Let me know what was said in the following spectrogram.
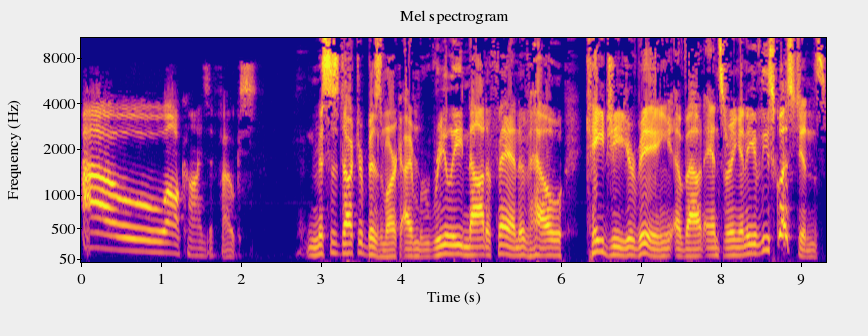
Oh, all kinds of folks. Mrs. Dr. Bismarck, I'm really not a fan of how cagey you're being about answering any of these questions.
